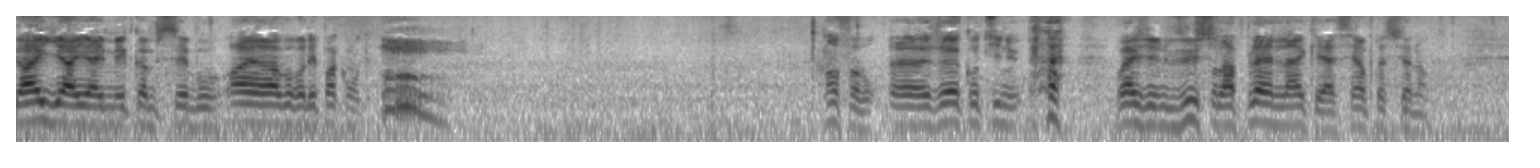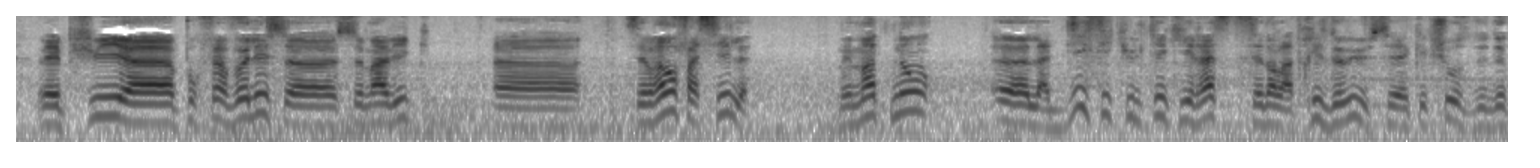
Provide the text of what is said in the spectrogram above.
Aïe aïe aïe, mais comme c'est beau. Oh là vous vous rendez pas compte. Enfin bon, euh, je continue. ouais, j'ai une vue sur la plaine là qui est assez impressionnante. Et puis pour faire voler ce, Mavic, c'est vraiment facile. Mais maintenant, euh, la difficulté qui reste, c'est dans la prise de vue. C'est quelque chose de,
